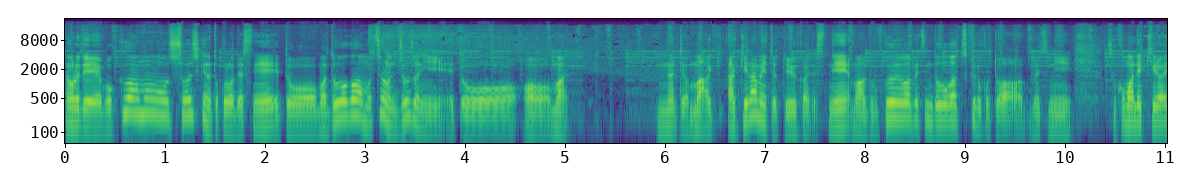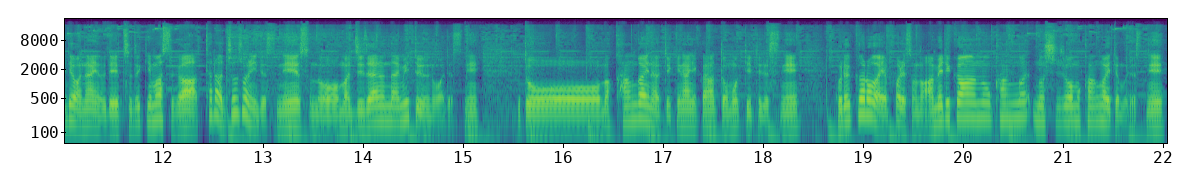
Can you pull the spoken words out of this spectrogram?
なので僕はもう正直なところですね、えっとまあ、動画はもちろん徐々に、えっとまあ、なんていうまあ、諦めてというかですね、まあ、僕は別に動画作ることは別にそこまで嫌いではないので続きますが、ただ徐々にですね、そのまあ、時代の波というのはですね、えっとまあ、考えないといけないかなと思っていてですね、これからはやっぱりそのアメリカの考えの市場も考えてもですね、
